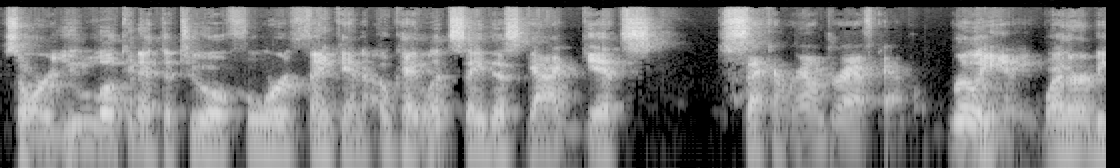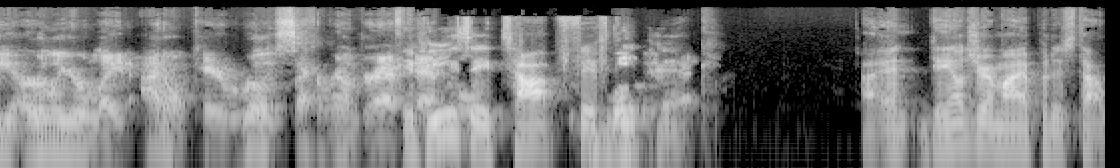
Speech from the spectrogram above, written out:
So are you looking at the 204 thinking, okay, let's say this guy gets second round draft capital? Really any, whether it be early or late, I don't care. Really, second round draft. If capital, he's a top 50 pick, uh, and Daniel Jeremiah put his top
